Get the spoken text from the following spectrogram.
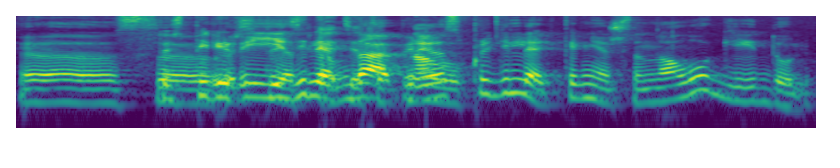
э, с то есть перераспределять Да, перераспределять, налог. конечно, налоги и долю.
